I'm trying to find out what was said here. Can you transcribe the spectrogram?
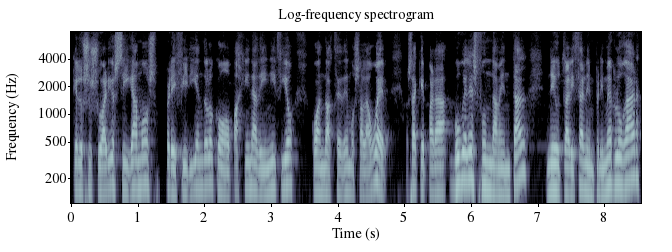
que los usuarios sigamos prefiriéndolo como página de inicio cuando accedemos a la web. O sea que para Google es fundamental neutralizar en primer lugar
